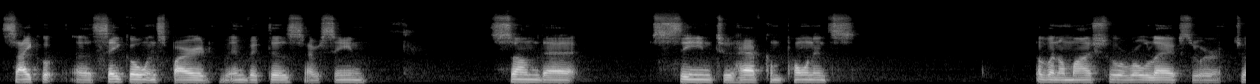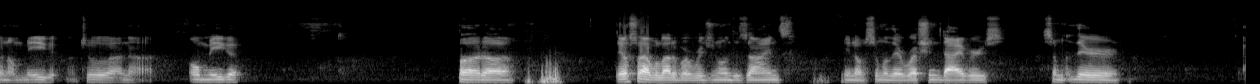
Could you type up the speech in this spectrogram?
Psycho, uh, Seiko inspired Invictas. I've seen some that seem to have components of an homage to a Rolex or to an Omega, to an uh, Omega. But uh, they also have a lot of original designs. You know, some of their Russian divers, some of their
